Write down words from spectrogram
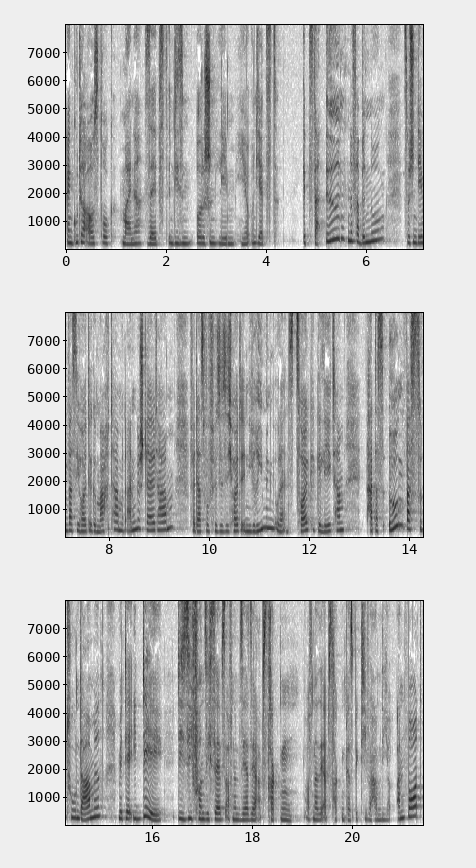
ein guter Ausdruck meiner selbst in diesem irdischen Leben hier und jetzt? Gibt es da irgendeine Verbindung zwischen dem, was Sie heute gemacht haben und angestellt haben, für das, wofür Sie sich heute in die Riemen oder ins Zeug gelegt haben? Hat das irgendwas zu tun damit, mit der Idee, die Sie von sich selbst auf einem sehr, sehr abstrakten auf einer sehr abstrakten Perspektive haben. Die Antwort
